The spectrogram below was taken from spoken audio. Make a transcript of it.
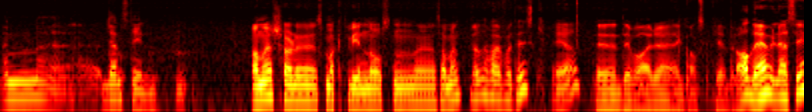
men eh, den stilen. Anders, har du smakt vinen og osten eh, sammen? Ja, det har jeg faktisk. Ja. Eh, Det var eh, ganske bra, det, vil jeg si.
